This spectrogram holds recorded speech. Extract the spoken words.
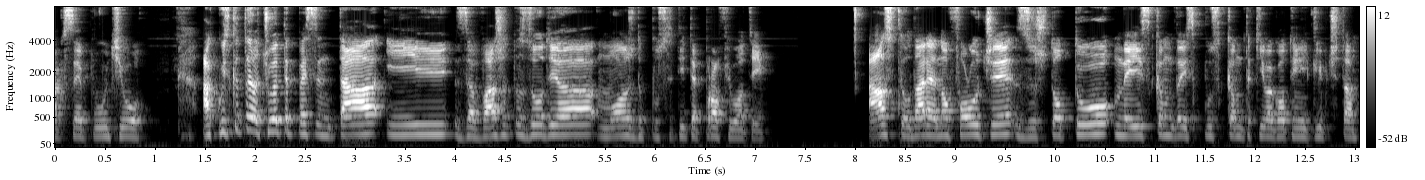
Яко се е получило. Ако искате да чуете песента и за вашата зодия, може да посетите профила ти. Аз ще ударя едно фолоче, защото не искам да изпускам такива готини клипчета.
